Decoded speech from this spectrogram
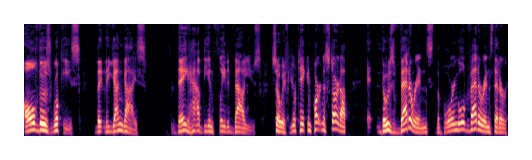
all of those rookies, the, the young guys, they have the inflated values. So if you're taking part in a startup, eh, those veterans, the boring old veterans that are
